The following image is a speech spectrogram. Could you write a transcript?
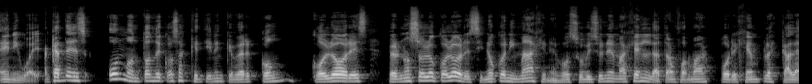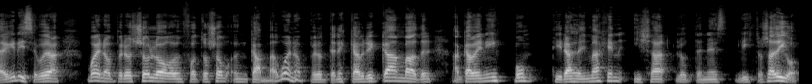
anyway, acá tenés un montón de cosas que tienen que ver con colores, pero no solo colores, sino con imágenes. Vos subís una imagen la transformás, por ejemplo, a escala de grises. Bueno, pero yo lo hago en Photoshop o en Canva. Bueno, pero tenés que abrir Canva, acá venís, pum, tirás la imagen y ya lo tenés listo. Ya digo,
